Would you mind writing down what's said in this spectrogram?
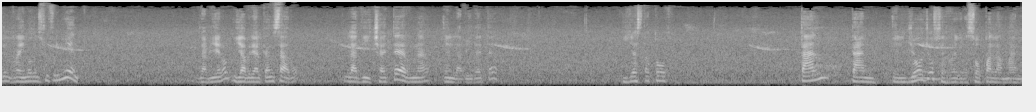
del reino del sufrimiento. ¿La vieron? Y habré alcanzado la dicha eterna en la vida eterna. Y ya está todo. Tan, tan, el yoyo se regresó para la mano.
